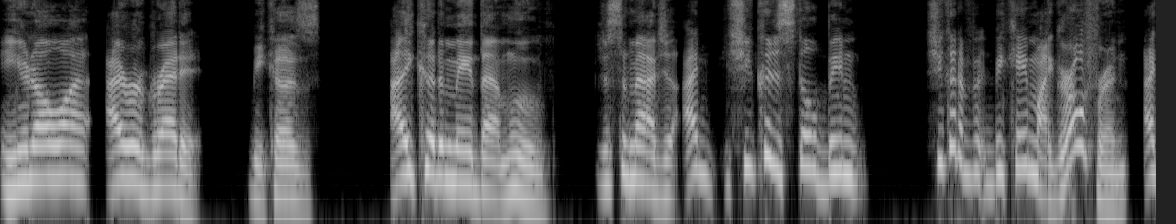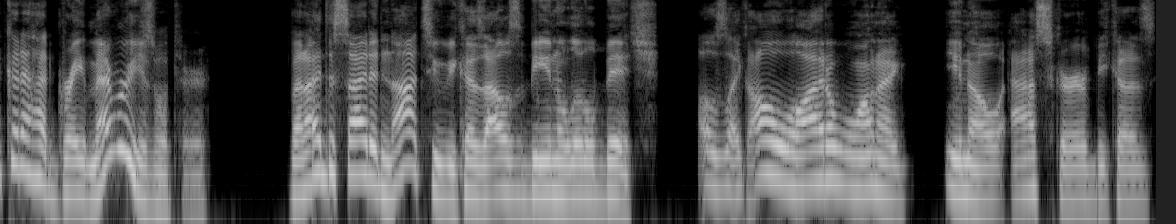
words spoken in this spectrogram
And you know what? I regret it because I could have made that move. Just imagine, I she could have still been, she could have became my girlfriend. I could have had great memories with her, but I decided not to because I was being a little bitch. I was like, oh, well, I don't want to, you know, ask her because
